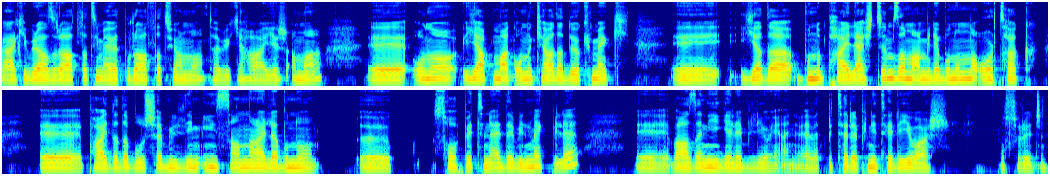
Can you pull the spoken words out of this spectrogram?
belki biraz rahatlatayım. Evet bu rahatlatıyor mu? Tabii ki hayır ama e, onu yapmak, onu kağıda dökmek e, ya da bunu paylaştığım zaman bile bununla ortak e, paydada buluşabildiğim insanlarla bunu e, sohbetini edebilmek bile e, bazen iyi gelebiliyor yani. Evet bir terapi niteliği var o sürecin.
